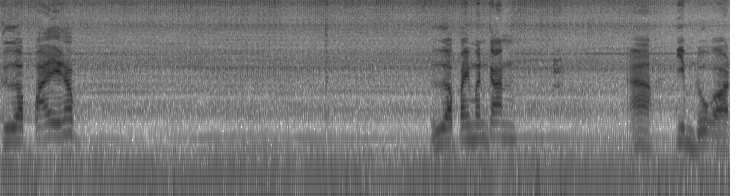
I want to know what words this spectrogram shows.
เกือบไปครับ เกือบไปเหมือนกันอะจิ้มดูก่อน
